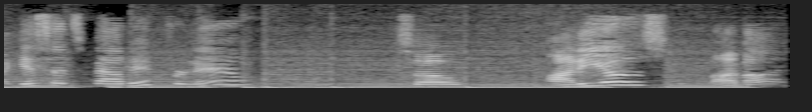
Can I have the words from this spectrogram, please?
I guess that's about it for now. So, adios. Bye bye.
